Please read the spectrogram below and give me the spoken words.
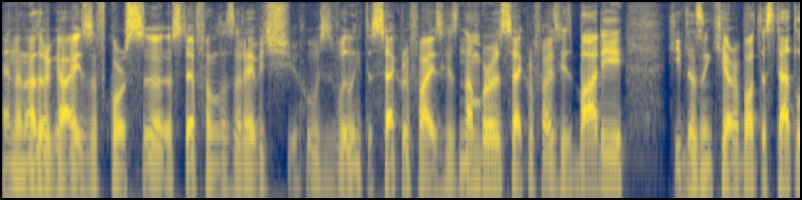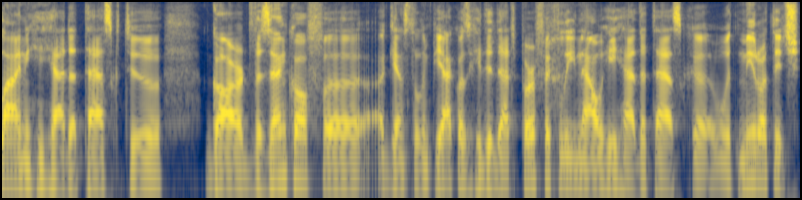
And another guy is, of course, uh, Stefan Lazarevic, who's willing to sacrifice his numbers, sacrifice his body. He doesn't care about the stat line. He had a task to guard Vezenkov uh, against Olympiacos. He did that perfectly. Now he had a task uh, with Mirotic.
